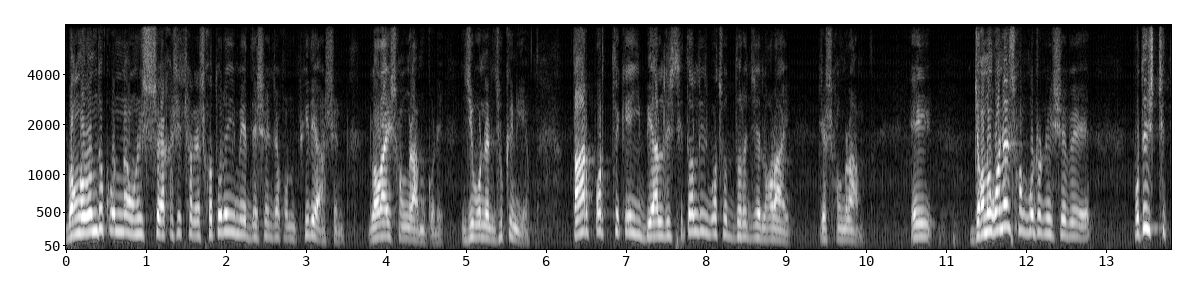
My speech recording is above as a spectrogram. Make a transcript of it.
বঙ্গবন্ধু কন্যা উনিশশো একাশি সালে সতেরোই মে দেশে যখন ফিরে আসেন লড়াই সংগ্রাম করে জীবনের ঝুঁকি নিয়ে, তারপর থেকে এই বিয়াল্লিশ তেতাল্লিশ বছর ধরে যে লড়াই, যে সংগ্রাম, এই জনগণের সংগঠন হিসেবে প্রতিষ্ঠিত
